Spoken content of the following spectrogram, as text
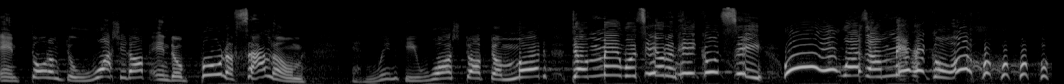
and told him to wash it off in the pool of Siloam. And when he washed off the mud, the man was healed and he could see. Woo, it was a miracle.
